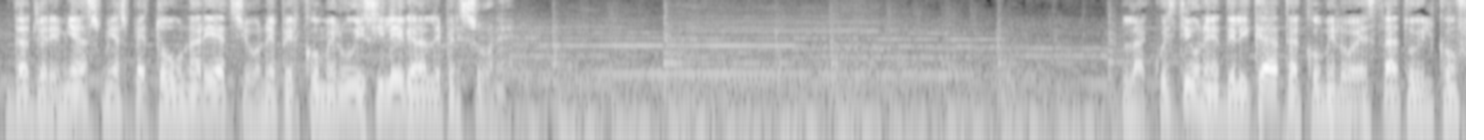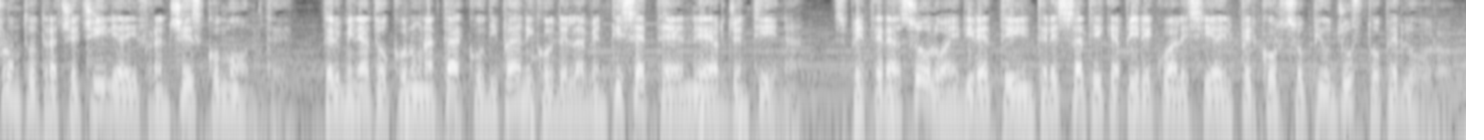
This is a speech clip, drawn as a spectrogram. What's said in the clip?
Da Jeremias mi aspetto una reazione per come lui si lega alle persone. La questione è delicata come lo è stato il confronto tra Cecilia e Francesco Monte, terminato con un attacco di panico della 27enne argentina, spetterà solo ai diretti interessati capire quale sia il percorso più giusto per loro.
